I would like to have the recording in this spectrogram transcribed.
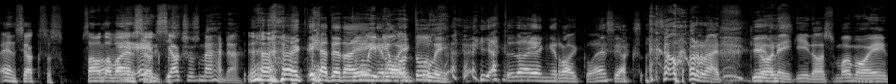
Ensi jaksossa. Sanotaan no, vain ensi, ensi jaksossa. jaksossa nähdään. Jätetään tuli, jengi roikkuu. tuli. Jätetään jengi roikkuu ensi jaksossa. All right. Kiitos. No niin, kiitos. Moi moi.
